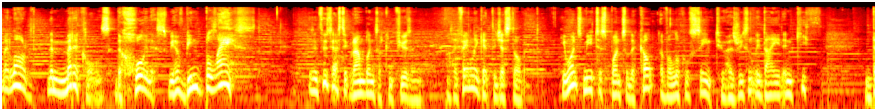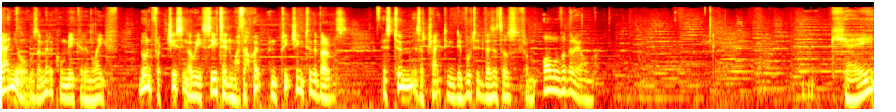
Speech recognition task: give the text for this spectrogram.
My lord, the miracles, the holiness, we have been blessed! His enthusiastic ramblings are confusing, but I finally get the gist of it. He wants me to sponsor the cult of a local saint who has recently died in Keith. Daniel was a miracle maker in life, known for chasing away Satan with a whip and preaching to the birds. His tomb is attracting devoted visitors from all over the realm. Okay,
